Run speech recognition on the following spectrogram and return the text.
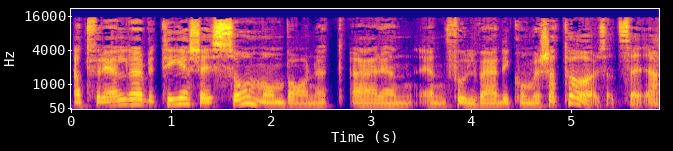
att föräldrar beter sig som om barnet är en, en fullvärdig konversatör så att säga.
